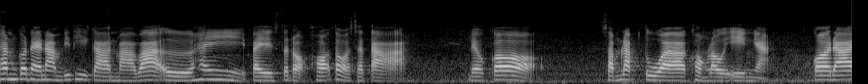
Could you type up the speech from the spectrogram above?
ท่านก็แนะนำวิธีการมาว่า เออให้ไปสะเดาะเคราะห์ต่อชะตา แล้วก็ สำหรับตัวของเราเองเนี่ย ก็ได้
